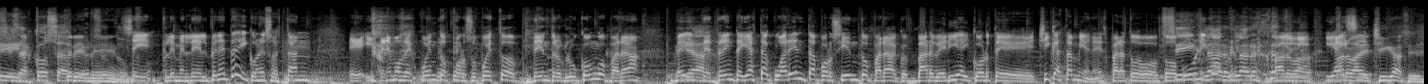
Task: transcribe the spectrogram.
y Sí. esas cosas. Tremendo. Sí, Clemen lee el PNT y con eso están. eh, y tenemos descuentos, por supuesto, dentro de Club Congo para 20, Mirá. 30 y hasta 40% para barbería y corte. Chicas también, es para todo, todo Sí, público. claro, claro. Y- Barba, y barba sí- de chicas, sí.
